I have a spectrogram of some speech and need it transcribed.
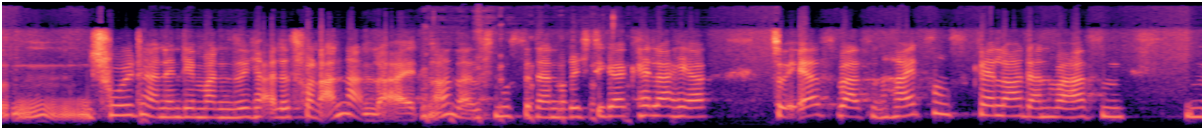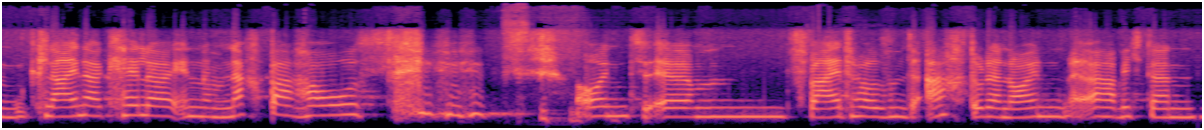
äh, schultern, indem man sich alles von anderen leiht. Ne? Das musste dann ein richtiger Keller her. Zuerst war es ein Heizungskeller, dann war es ein ein kleiner Keller in einem Nachbarhaus. und ähm, 2008 oder 2009 äh, habe ich dann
